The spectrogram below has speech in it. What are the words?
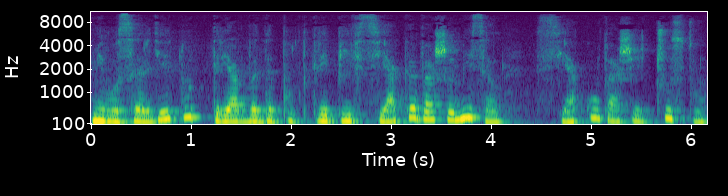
Милосърдието трябва да подкрепи всяка ваша мисъл, всяко ваше чувство.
